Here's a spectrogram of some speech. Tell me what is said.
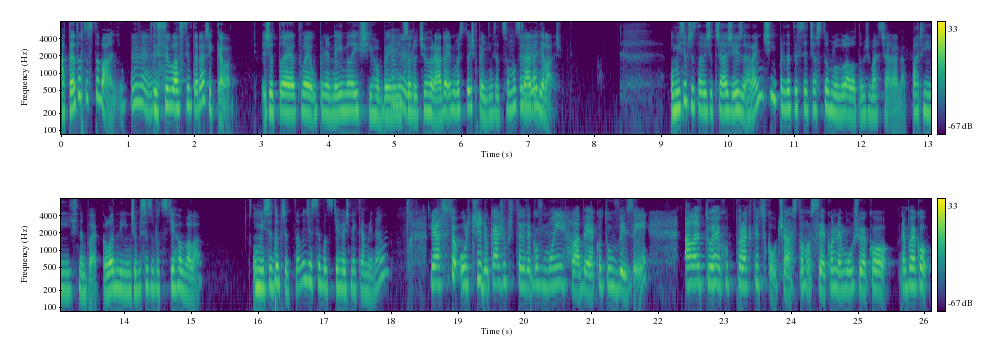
A to je to cestování. Mhm. Ty jsi vlastně teda říkala, že to je tvoje úplně nejmilejší hobby, něco, Mhm. do čeho ráda investuješ peníze, co moc ráda Mhm. děláš. Umíš si představit, že třeba žiješ v zahraničí, protože ty jsi často mluvila o tom, že máš třeba ráda Paříž nebo jako Londýn, že by se odstěhovala. Umíš si to představit, že se odstěhuješ někam jinam? Já si to určitě dokážu představit jako v mojí hlavě, jako tu vizi, ale tu jako praktickou část toho si jako nemůžu jako, nebo jako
